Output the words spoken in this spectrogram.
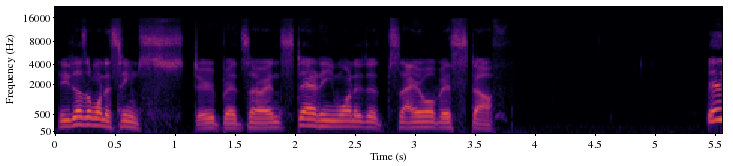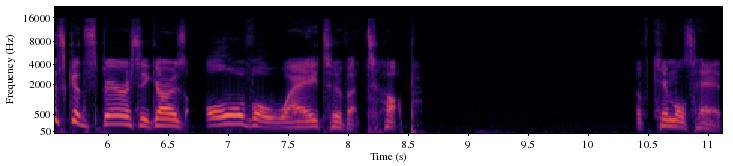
He doesn't want to seem stupid, so instead he wanted to say all this stuff. This conspiracy goes all the way to the top of Kimmel's head.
